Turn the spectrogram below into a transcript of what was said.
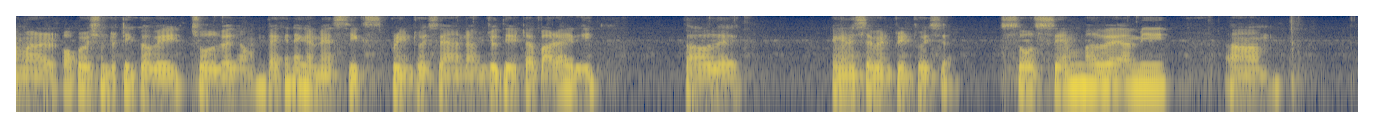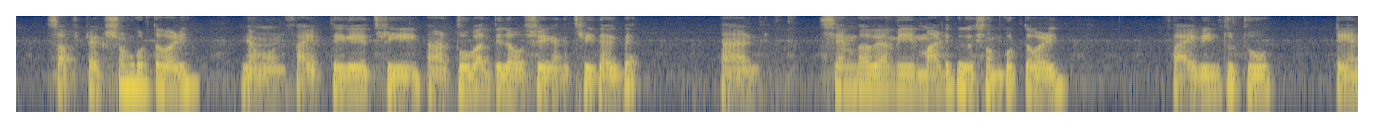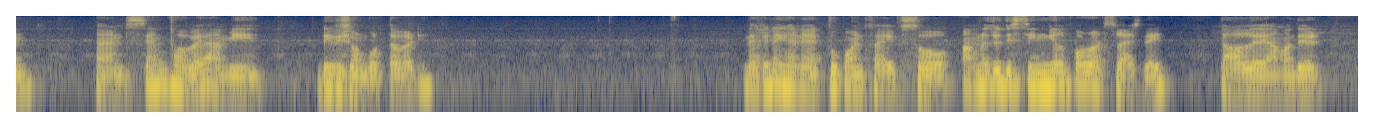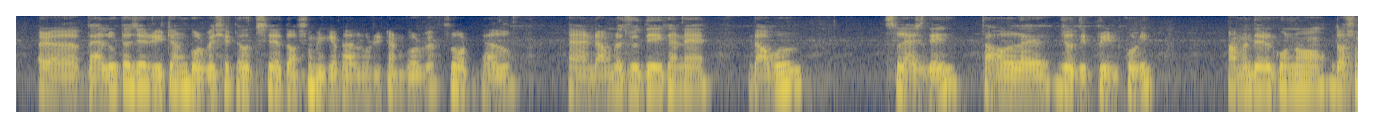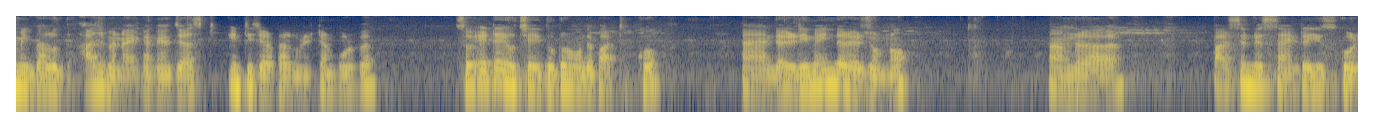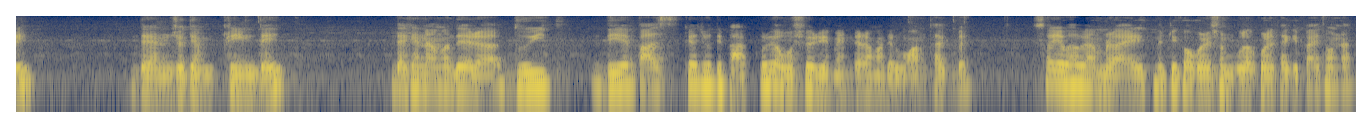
আমার অপারেশনটা ঠিকভাবেই চলবে। যেমন দেখেন এখানে সিক্স প্রিন্ট হয়েছে অ্যান্ড আমি যদি এটা বাড়াই দিই, তাহলে এখানে সেভেন প্রিন্ট হয়েছে। সো সেমভাবে আমি সাবট্রাকশন করতে পারি। যেমন ফাইভ থেকে থ্রি টু বাদ দিলে অবশ্যই এখানে থ্রি থাকবে। অ্যান্ড সেমভাবে আমি মাল্টিপ্লিকেশন করতে পারি। Five into two ten and সেমভাবে আমি ডিভিশন করতে পারি। দেখেন এখানে টু পয়েন্ট ফাইভ সো আমরা যদি সিঙ্গেল ফরওয়ার্ড স্ল্যাশ দেই, তাহলে আমাদের ভ্যালুটা যে রিটার্ন করবে সেটা হচ্ছে দশমিকে ভ্যালু রিটার্ন করবে ফ্লোট ভ্যালু অ্যান্ড আমরা যদি এখানে ডাবল স্ল্যাশ দেই, তাহলে যদি প্রিন্ট করি আমাদের কোনো দশমিক ভ্যালু আসবে না এখানে জাস্ট ইন্টিজার ভ্যালু রিটার্ন করবে। সো এটাই হচ্ছে এই দুটোর মধ্যে পার্থক্য। অ্যান্ড রিমাইন্ডারের জন্য আমরা পার্সেন্টেজ সাইনটা ইউজ করি। দেন যদি আমি প্রিন্ট দেই, দেখেন আমাদের দুই দিয়ে পাঁচকে যদি ভাগ করি, অবশ্যই রিমাইন্ডার আমাদের ওয়ান থাকবে। সো এভাবে আমরা অ্যারিথমেটিক অপারেশনগুলো করে থাকি পাইথনে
